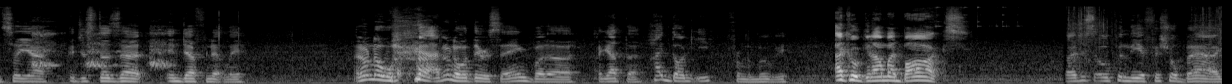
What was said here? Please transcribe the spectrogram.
And so yeah, it just does that indefinitely. I don't know what I don't know what they were saying, but uh, I got the hi doggy from the movie. Echo, get out of my box. I just opened the official bag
